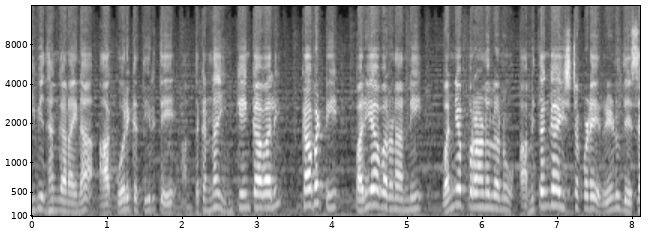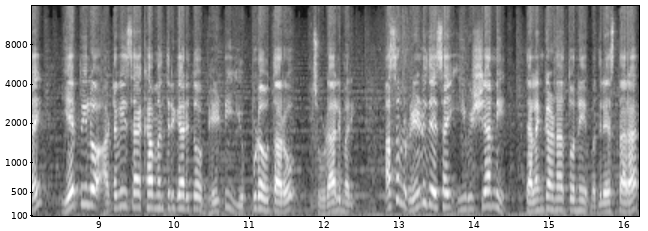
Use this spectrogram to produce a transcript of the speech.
ఈ విధంగానైనా ఆ కోరిక తీరితే అంతకన్నా ఇంకేం కావాలి? కాబట్టి పర్యావరణాన్ని వన్యప్రాణులను అమితంగా ఇష్టపడే రేణుదేశాయ్ ఏపీలో అటవీ శాఖ మంత్రి గారితో భేటీ ఎప్పుడవుతారో చూడాలి మరి. అసలు రేణుదేశాయ్ ఈ విషయాన్ని తెలంగాణతోనే వదిలేస్తారా?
